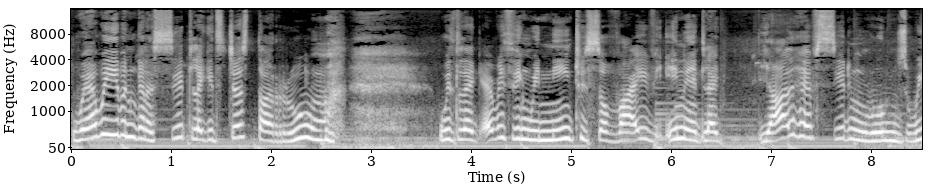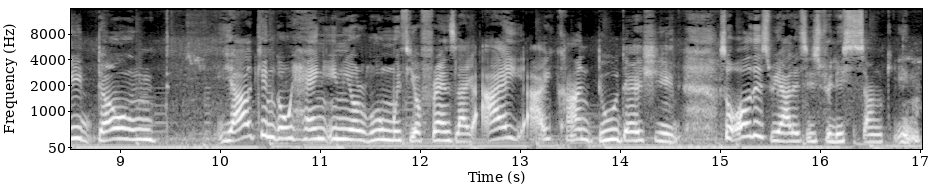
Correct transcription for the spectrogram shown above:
where are we even gonna sit? Like it's just a room with like everything we need to survive in it. Like y'all have sitting rooms, we don't. Y'all can go hang in your room with your friends. Like I, I can't do that shit. So all these realities really sunk in,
